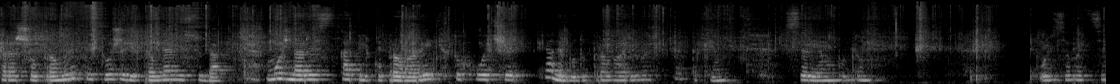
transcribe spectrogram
хорошо промитий, теж відправляю сюди. Можна рис капельку проварити, хто хоче. Я не буду проварювати. Я таким сирим буду пользуватися.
